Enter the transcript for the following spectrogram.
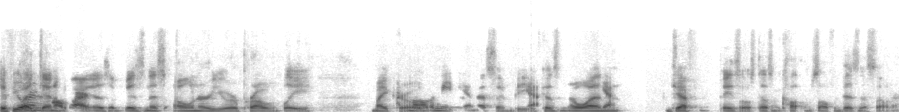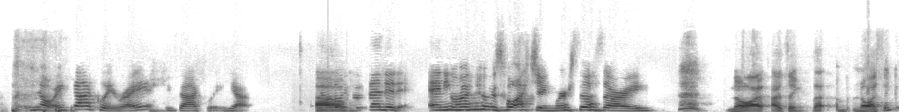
if you identify as a business owner, you are probably micro small to medium SMB because yeah. no one yeah. Jeff Bezos doesn't call himself a business owner. no, exactly, right? Exactly. Yeah. Now um, that we've offended anyone who's watching, we're so sorry. No, I, I think that no, I think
